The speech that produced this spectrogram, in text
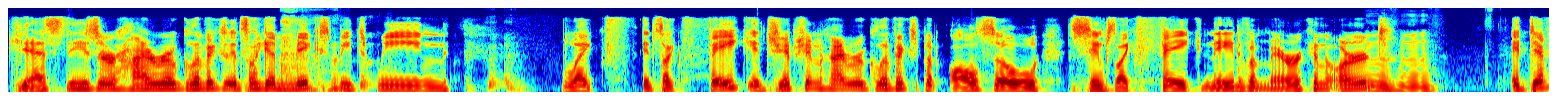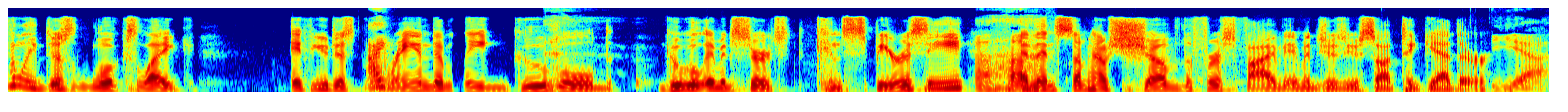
guess these are hieroglyphics. It's like a mix between like it's like fake Egyptian hieroglyphics, but also seems like fake Native American art. Mhm. it definitely just looks like if you just I- randomly Googled Google image searched conspiracy Uh-huh. and then somehow shove the first five images you saw together. Yeah.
